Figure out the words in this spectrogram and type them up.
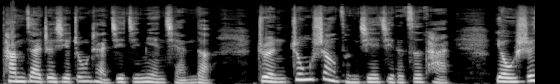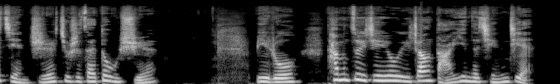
他们在这些中产阶级面前的准中上层阶级的姿态，有时简直就是在斗学。比如，他们最近用一张打印的请柬，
